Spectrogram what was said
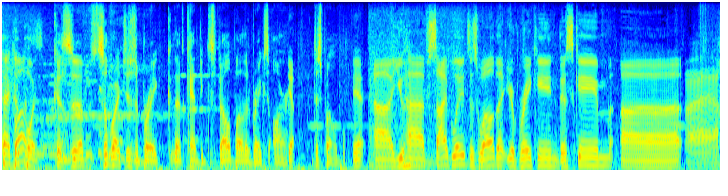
Yeah, good Plus- point. Because um, Silver Edge is a break that can't be dispelled, but other breaks are Yep. dispellable. Yeah, uh, you have side blades as well that you're breaking this game. Uh, uh,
